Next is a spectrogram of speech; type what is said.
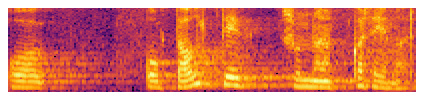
og og daldið svona, hvað segir maður,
